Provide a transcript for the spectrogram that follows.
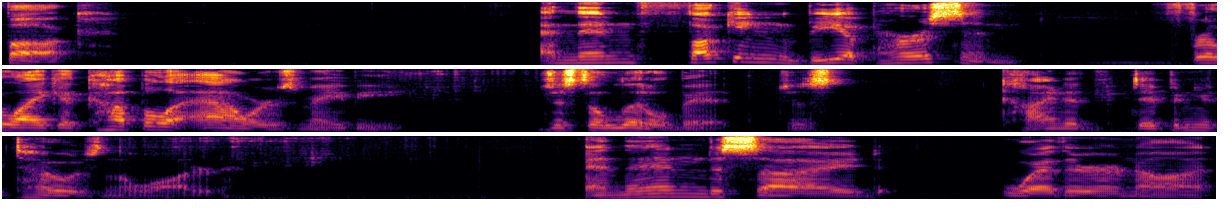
fuck. And then fucking be a person for like a couple of hours, maybe. Just a little bit. Just kind of dipping your toes in the water. And then decide whether or not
